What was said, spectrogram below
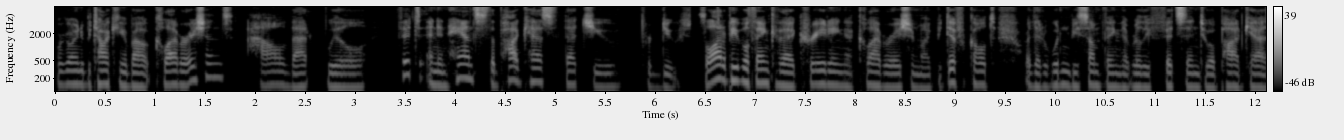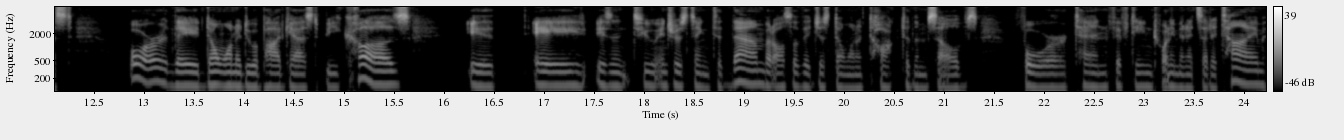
we're going to be talking about collaborations, how that will fit and enhance the podcast that you produce. So, a lot of people think that creating a collaboration might be difficult or that it wouldn't be something that really fits into a podcast, or they don't want to do a podcast because it a isn't too interesting to them, but also they just don't want to talk to themselves for 10, 15, 20 minutes at a time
